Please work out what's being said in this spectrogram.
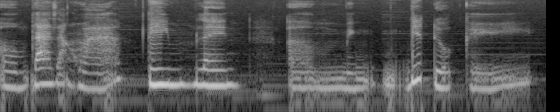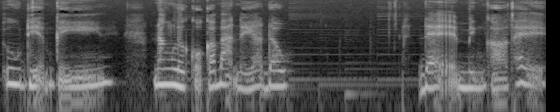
um, đa dạng hóa team lên. Um, mình biết được cái ưu điểm cái năng lực của các bạn ấy ở đâu. Để mình có thể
